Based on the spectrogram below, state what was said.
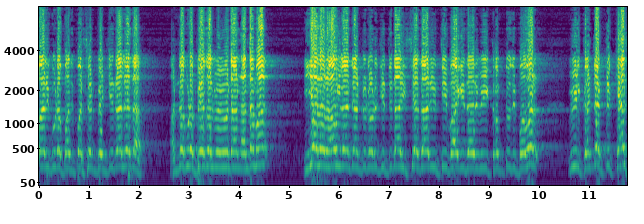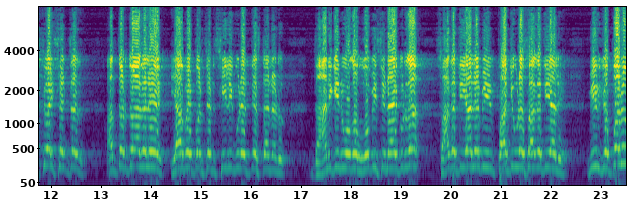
వారికి కూడా పది పర్సెంట్ పెంచినా లేదా? అన్న కూడా పేదలు మేమేమన్నా అన్నమా? ఇవాళ రాహుల్ గాంధీ అంటున్నాడు జిత్తినా ఇచ్చేదారి తి భాగీదారి we come to the power we'll conduct caste wise census అంతటితో ఆగలే యాభై పర్సెంట్ సీలింగ్ కూడా ఎత్తేస్తాడు దానికి నువ్వు ఒక ఓబీసీ నాయకుడుగా స్వాగతీయాలి మీ పార్టీ కూడా స్వాగతీయాలి. మీరు చెప్పారు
